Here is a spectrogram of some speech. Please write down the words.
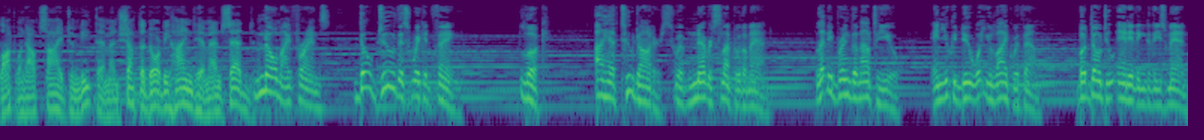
Lot went outside to meet them and shut the door behind him and said, No, my friends, don't do this wicked thing. Look, I have two daughters who have never slept with a man. Let me bring them out to you, and you can do what you like with them. But don't do anything to these men,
